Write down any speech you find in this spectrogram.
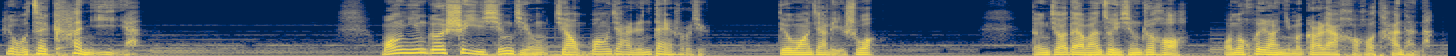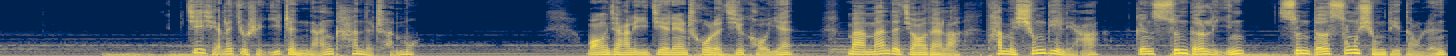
让我再看你一眼。”王英哥示意刑警将汪家人带出去，对王家里说：“等交代完罪行之后。”我们会让你们哥俩好好谈谈的。接下来就是一阵难堪的沉默。王家里接连抽了几口烟，慢慢的交代了他们兄弟俩跟孙德林、孙德松兄弟等人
